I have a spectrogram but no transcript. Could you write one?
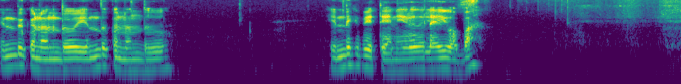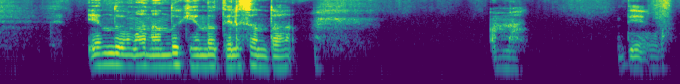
ఎందుకు నందు? ఎందుకు నందు? ఎందుకు పెట్టాను ఈరోజు లైవ్ అబ్బా? ఎందు మా నందుకి ఏందో తెలుసంట. అమ్మా దేవుడు.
